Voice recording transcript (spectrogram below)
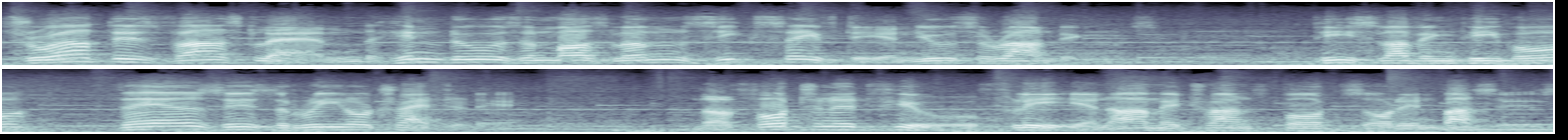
Throughout this vast land, Hindus and Muslims seek safety in new surroundings peace-loving people, theirs is the real tragedy. The fortunate few flee in army transports or in buses.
